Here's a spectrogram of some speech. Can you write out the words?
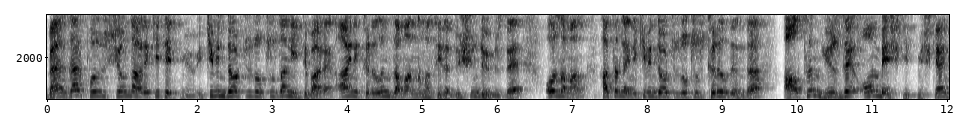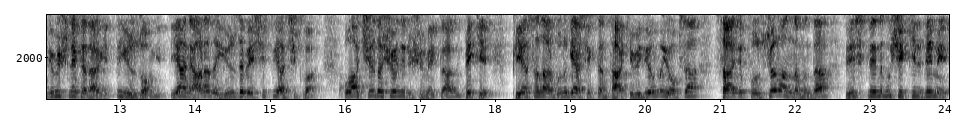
benzer pozisyonda hareket etmiyor. 2430'dan itibaren aynı kırılım zamanlamasıyla düşündüğümüzde o zaman hatırlayın 2430 kırıldığında altın %15 gitmişken gümüş ne kadar gitti? %10 gitti. Yani arada %5'lik bir açık var. Bu açığı da şöyle düşünmek lazım. Peki piyasalar bunu gerçekten takip ediyor mu yoksa sadece pozisyon anlamında risklerini bu şekilde mi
